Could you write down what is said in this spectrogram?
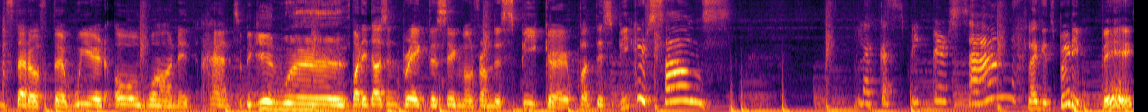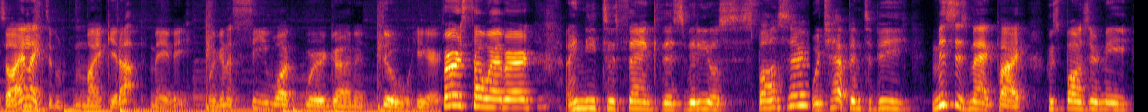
instead of the weird old one it had to begin with. But it doesn't break the signal from the speaker. But the speaker sounds like a speaker sound. Like it's pretty big. So I like to mic it up, maybe. We're gonna see what we're gonna do here. First, however, I need to thank this video's sponsor, which happened to be Mrs. Magpie, who sponsored me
